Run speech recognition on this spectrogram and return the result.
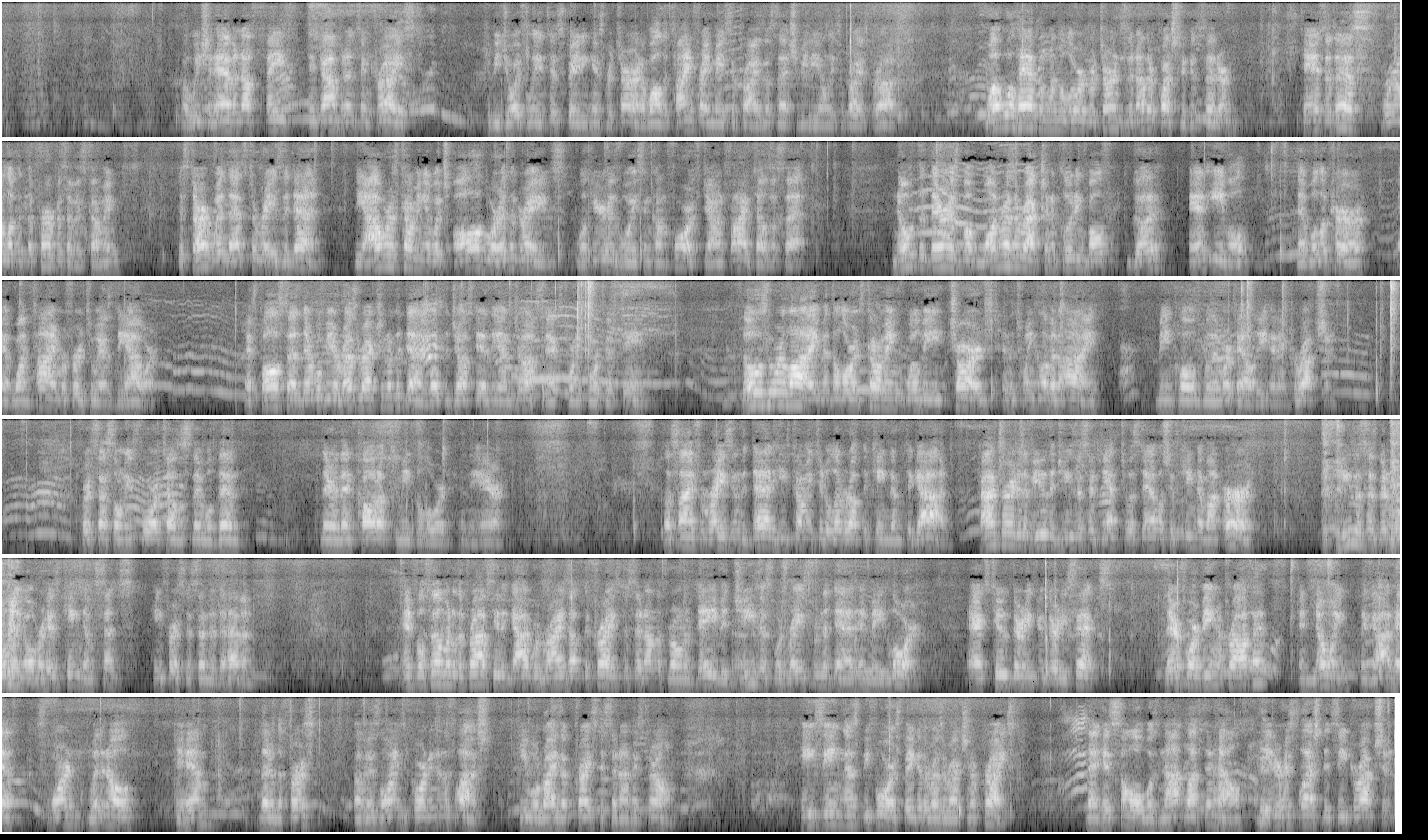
Well, we should have enough faith and confidence in Christ to be joyfully anticipating his return. And while the time frame may surprise us, that should be the only surprise for us. What will happen when the Lord returns is another question to consider. To answer this, we're going to look at the purpose of his coming. To start with, that's to raise the dead. The hour is coming in which all who are in the graves will hear his voice and come forth. John 5 tells us that. Note that there is but one resurrection, including both good and evil, that will occur at one time, referred to as the hour. As Paul said, there will be a resurrection of the dead, both the just and the unjust. Acts 24 15. Those who are alive at the Lord's coming will be charged in the twinkle of an eye, being clothed with immortality and incorruption. 1 Thessalonians 4 tells us they will then they are then caught up to meet the Lord in the air. Aside from raising the dead, he's coming to deliver up the kingdom to God. Contrary to the view that Jesus has yet to establish his kingdom on earth, Jesus has been ruling over his kingdom since he first ascended to heaven. In fulfillment of the prophecy that God would rise up the Christ to sit on the throne of David, Jesus was raised from the dead and made Lord. Acts 2 30 through 36. Therefore, being a prophet, and knowing that God hath sworn with an oath to him that of the first of his loins according to the flesh, he will rise up Christ to sit on his throne. He, seeing this before, spake of the resurrection of Christ, that his soul was not left in hell, neither his flesh did see corruption.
